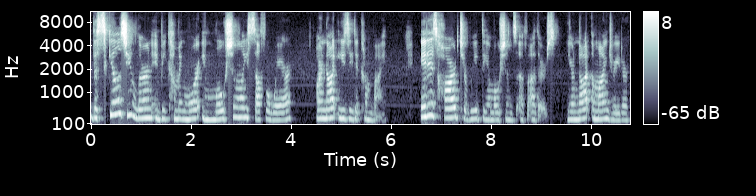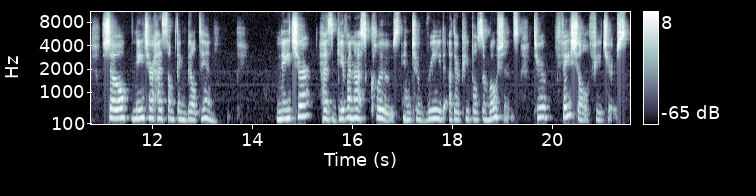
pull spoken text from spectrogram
The skills you learn in becoming more emotionally self-aware are not easy to come by. It is hard to read the emotions of others. You're not a mind reader, so nature has something built in. Nature has given us clues in to read other people's emotions through facial features.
